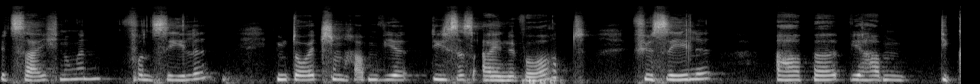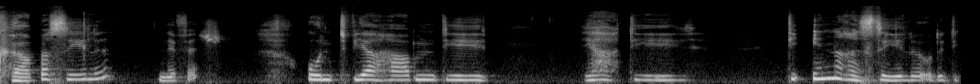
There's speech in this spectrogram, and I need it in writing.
Bezeichnungen von Seele. Im Deutschen haben wir dieses eine Wort für Seele, aber wir haben die Körperseele, Nefesh, und wir haben die, ja, die, die innere Seele oder die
